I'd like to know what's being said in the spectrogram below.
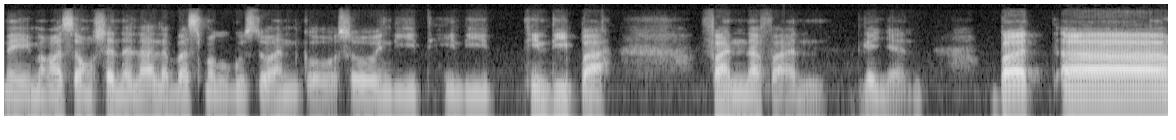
may mga songs siya na lalabas magugustuhan ko. So hindi hindi hindi pa fan na fan, ganyan. But uh,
